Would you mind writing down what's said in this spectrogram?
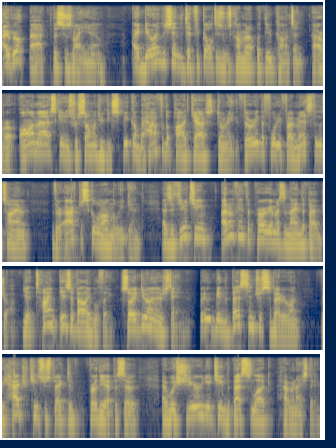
I wrote back, this was my email. I do understand the difficulties with coming up with new content. However, all I'm asking is for someone who can speak on behalf of the podcast, donate 30 to 45 minutes of the time, whether after school or on the weekend. As a third team, I don't think the program is a 9 to 5 job, yet time is a valuable thing, so I do understand. But it would be in the best interest of everyone if we had your team's perspective for the episode. I wish you and your team the best of luck. Have a nice day.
